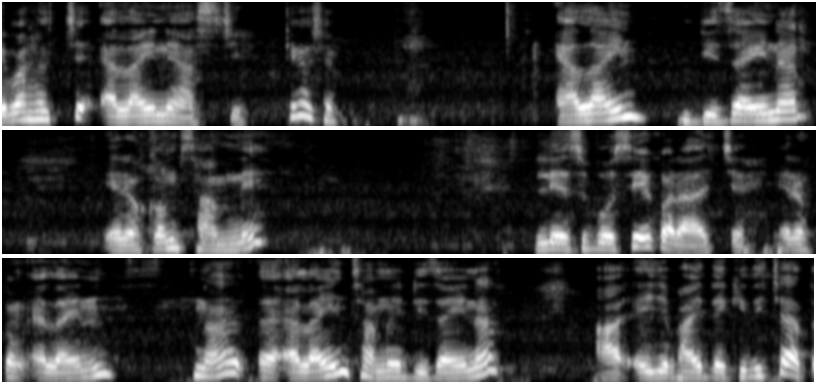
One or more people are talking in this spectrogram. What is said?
এবার হচ্ছে অ্যালাইনে আসছি, ঠিক আছে? অ্যালাইন ডিজাইনার এরকম সামনে লেস বসিয়ে করা আছে। এরকম অ্যালাইন না অ্যালাইন সামনে ডিজাইনার আর এই যে ভাই দেখিয়ে দিচ্ছে, এত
